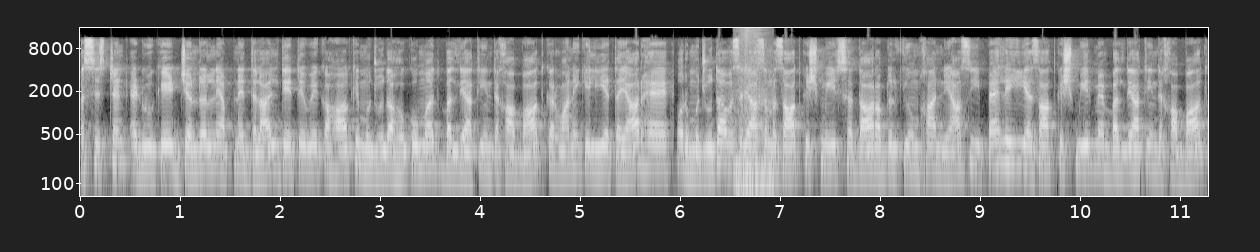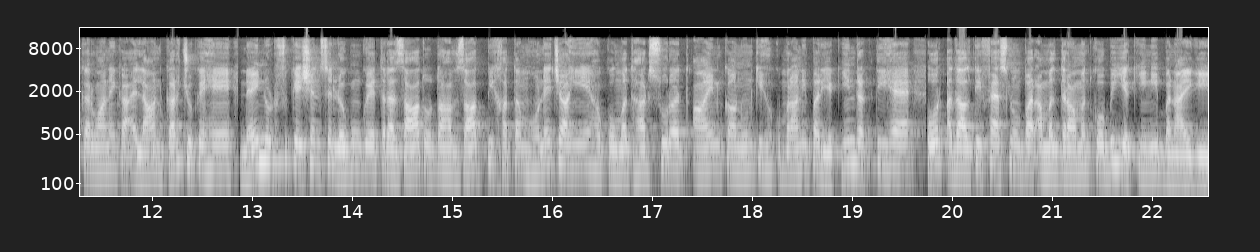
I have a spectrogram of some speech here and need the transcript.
असिस्टेंट एडवोकेट जनरल ने अपने दलाल देते हुए कहा कि मौजूदा हुकूमत बल्दियाती इंतबात करवाने के लिए तैयार है और मौजूदा वजी अजम आज़ाद कश्मीर सरदार अब्दुल क्यूम खान न्यासी पहले ही आज़ाद कश्मीर में बल्दियाती इंतबात करवाने का ऐलान कर चुके हैं। नई नोटिफिकेशन से लोगों के एतराज़ात और तहफात भी खत्म होने चाहिए। हुकूमत हर सूरत आइन कानून की हुक्मरानी पर यकीन रखती है और अदालती फैसलों पर अमल दरामद को भी यकीनी बनाएगी।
